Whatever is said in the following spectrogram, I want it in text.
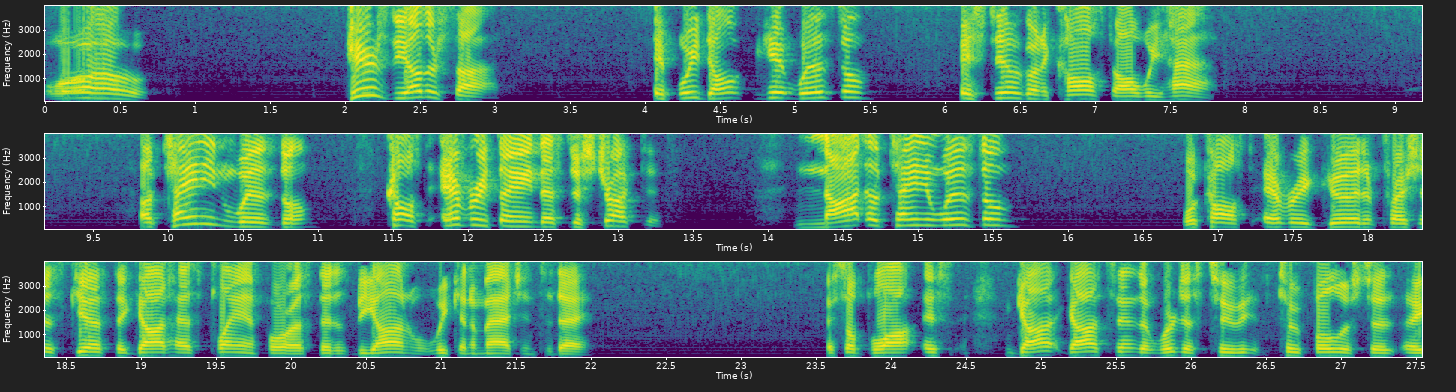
Whoa. Here's the other side. If we don't get wisdom, it's still going to cost all we have. Obtaining wisdom costs everything that's destructive. Not obtaining wisdom will cost every good and precious gift that God has planned for us that is beyond what we can imagine today. It's a block. It's God. God sends that we're just too too foolish to uh,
